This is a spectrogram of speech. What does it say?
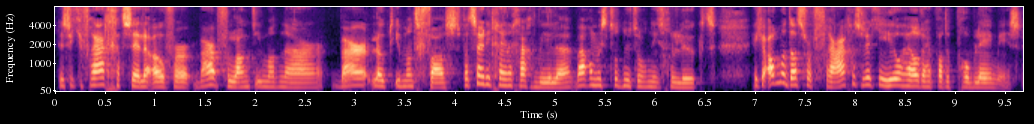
Dus dat je vragen gaat stellen over waar verlangt iemand naar? Waar loopt iemand vast? Wat zou diegene graag willen? Waarom is het tot nu toe nog niet gelukt? Weet je, allemaal dat soort vragen, zodat je heel helder hebt wat het probleem is.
